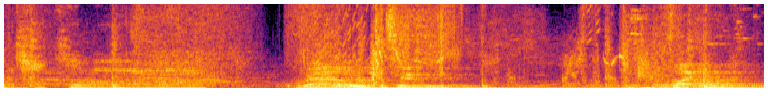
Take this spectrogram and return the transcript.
Round two. Fight!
